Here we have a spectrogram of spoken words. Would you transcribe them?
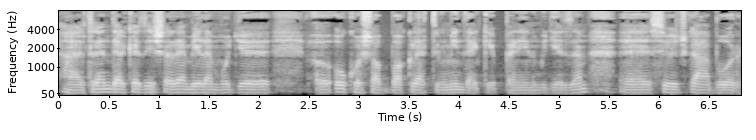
állt rendelkezésre, remélem, hogy okosabbak lettünk mindenképpen, én úgy érzem. Szőcs Gábor,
